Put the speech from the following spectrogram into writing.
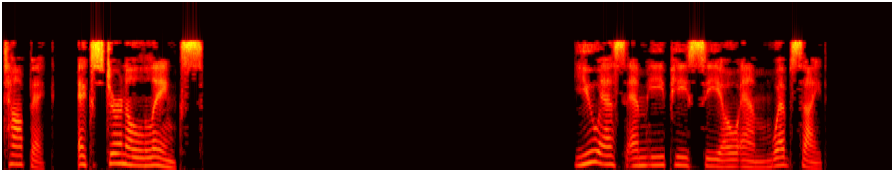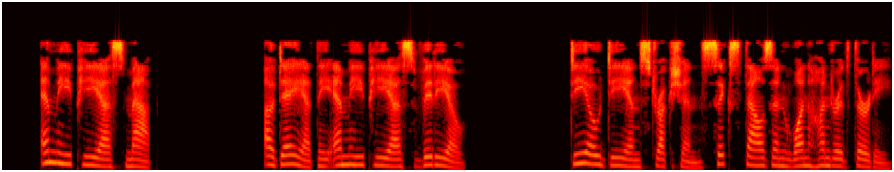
Topic External links USMEPCOM website MEPS map A Day at the MEPS video DoD Instruction 6130.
